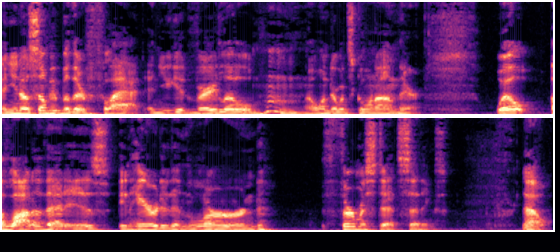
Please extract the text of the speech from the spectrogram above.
and you know some people they're flat, and you get very little. Hmm, I wonder what's going on there. Well, a lot of that is inherited and learned thermostat settings. Now,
